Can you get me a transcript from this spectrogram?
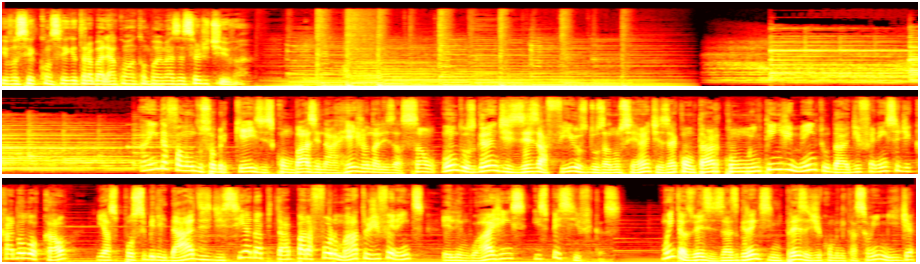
e você consiga trabalhar com uma campanha mais assertiva. Ainda falando sobre cases com base na regionalização, um dos grandes desafios dos anunciantes é contar com o entendimento da diferença de cada local e as possibilidades de se adaptar para formatos diferentes e linguagens específicas. Muitas vezes, as grandes empresas de comunicação e mídia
